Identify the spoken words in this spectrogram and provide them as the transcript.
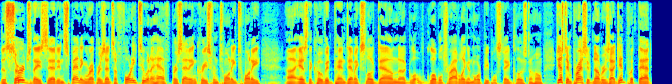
The surge, they said, in spending represents a 42.5% increase from 2020 uh, as the COVID pandemic slowed down uh, glo- global traveling and more people stayed close to home. Just impressive numbers. I did put that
